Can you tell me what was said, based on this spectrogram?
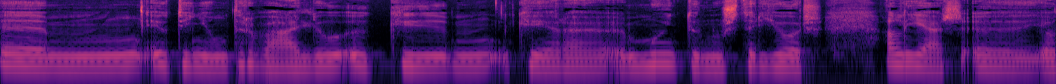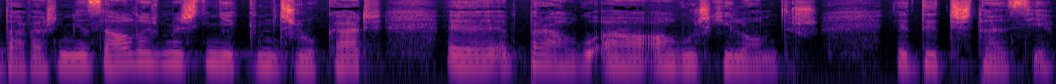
Um, eu tinha um trabalho que, que era muito no exterior. Aliás, uh, eu dava as minhas aulas, mas tinha que me deslocar uh, para algo, alguns quilómetros de distância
